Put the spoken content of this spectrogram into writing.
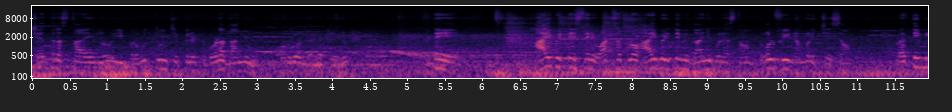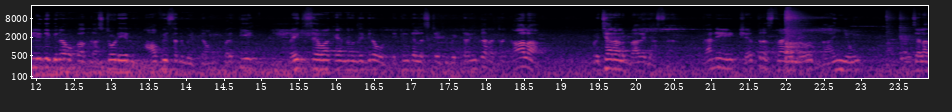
క్షేత్రస్థాయిలో ఈ ప్రభుత్వం చెప్పినట్టు కూడా ధాన్యం కొనుగోలు జరగట్లేదు. అంటే హాయ్ పెట్టేస్తే వాట్సాప్లో హాయ్ పెడితే మేము ధాన్యం కొనేస్తాం టోల్ ఫ్రీ నెంబర్ ఇచ్చేసాం ప్రతి మిల్లి దగ్గర ఒక కస్టోడియన్ ఆఫీసర్ని పెట్టాం. ప్రతి రైతు సేవా కేంద్రం దగ్గర ఒక టెక్నికల్ అసిస్టెంట్ పెట్టాం. ఇంకా రకరకాల ప్రచారాలు బాగా చేస్తారు. కానీ క్షేత్రస్థాయిలో ధాన్యం చాలా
